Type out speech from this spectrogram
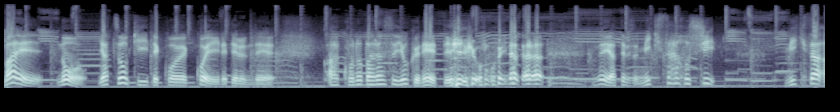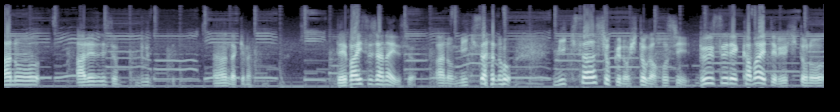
前のやつを聞いて声声入れてるんで、あ、このバランスよくねえっていう思いながらね、やってるんですよ。ミキサー欲しい。ミキサー、あの、あれですよ。なんだっけな。デバイスじゃないですよ。あの、ミキサーの、ミキサー色の人が欲しい。ブースで構えてる人の、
